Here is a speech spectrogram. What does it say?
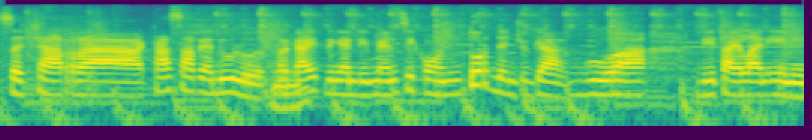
secara kasarnya dulu hmm. terkait dengan dimensi kontur dan juga gua di Thailand ini.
